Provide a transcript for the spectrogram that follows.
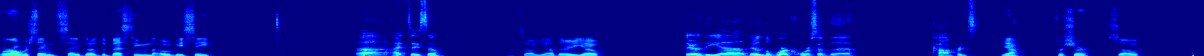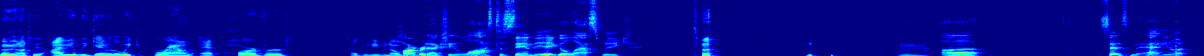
or overstatement to say they're the best team in the OVC? Uh, I'd say so. So yeah, there you go. They're the uh, they're the workhorse of the conference. Yeah, for sure. So moving on to the Ivy League game of the week, Brown at Harvard. I didn't even know Harvard actually lost to San Diego last week. uh, since eh, you know what,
